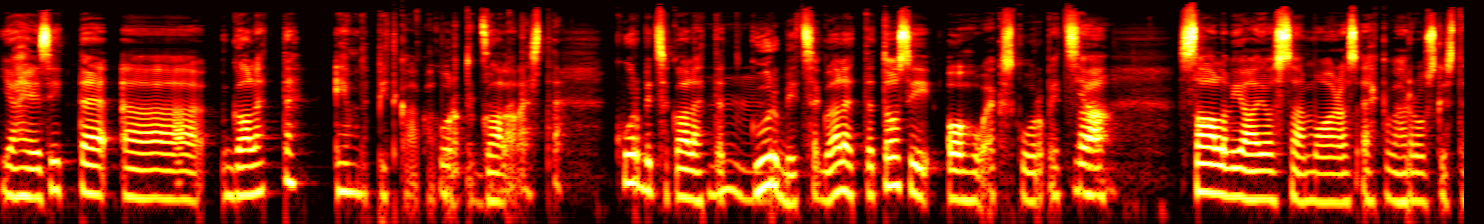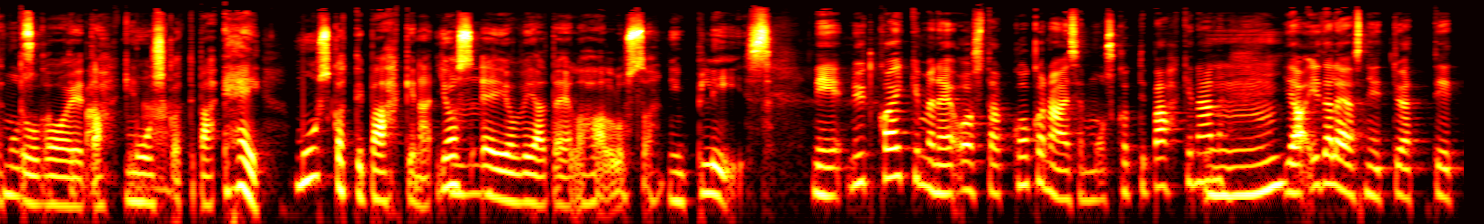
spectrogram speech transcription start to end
ja hei sitten äh, galette, ei muuten pitkä aikaa puhuttu Kurpitsagalette. galetesta. Kurpitsagalette, mm. kurpitsagalette, tosi ohueksi kurpitsaa. Joo. Salviaa jossain muodossa, ehkä vähän ruskistettua voita, muskottipähkinä. Hei, muskottipähkinä, jos mm. ei ole vielä teillä hallussa, niin please. Niin nyt kaikki menee ostaa kokonaisen muskottipähkinän, mm. ja Italiassa niitä työtti,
